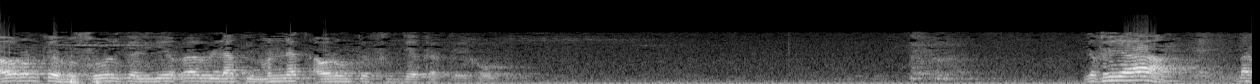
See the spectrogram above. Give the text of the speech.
اور ان کے حصول کے لیے غیر اللہ کی منت اور ان کے سجدے کرتے ہو۔ لکھا بس،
